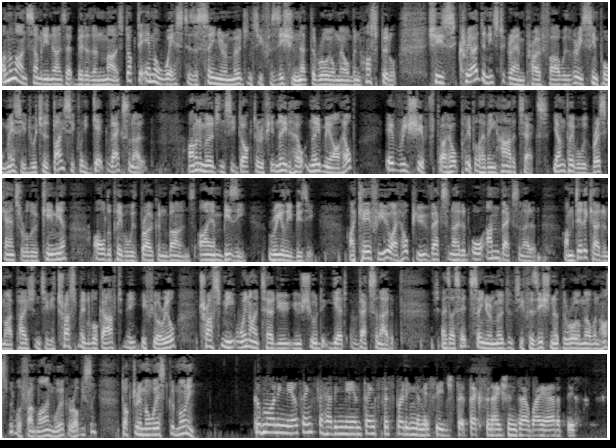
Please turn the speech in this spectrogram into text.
On the line, somebody knows that better than most. Dr. Emma West is a senior emergency physician at the Royal Melbourne Hospital. She's created an Instagram profile with a very simple message, which is basically get vaccinated. I'm an emergency doctor. If you need help, need me, I'll help. Every shift, I help people having heart attacks, young people with breast cancer or leukemia, older people with broken bones. I am busy, really busy. I care for you. I help you, vaccinated or unvaccinated. I'm dedicated to my patients. If you trust me to look after me if you're ill, trust me when I tell you you should get vaccinated. As I said, senior emergency physician at the Royal Melbourne Hospital, a frontline worker, obviously. Dr. Emma West, good morning. Good morning, Neil. Thanks for having me and thanks for spreading the message that vaccination's our way out of this.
